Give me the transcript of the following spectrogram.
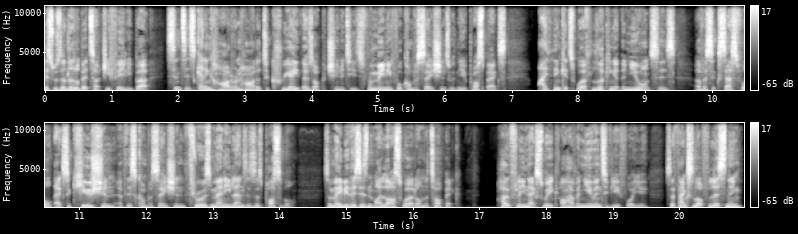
This was a little bit touchy feely, but since it's getting harder and harder to create those opportunities for meaningful conversations with new prospects, I think it's worth looking at the nuances of a successful execution of this conversation through as many lenses as possible. So maybe this isn't my last word on the topic. Hopefully, next week I'll have a new interview for you. So thanks a lot for listening,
